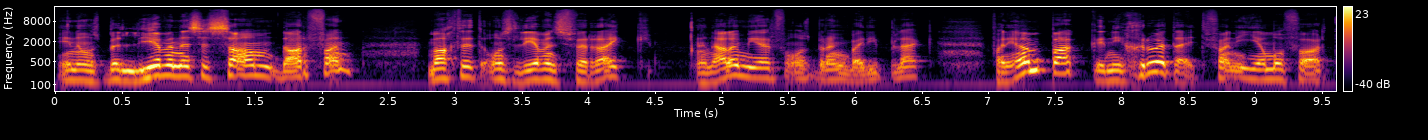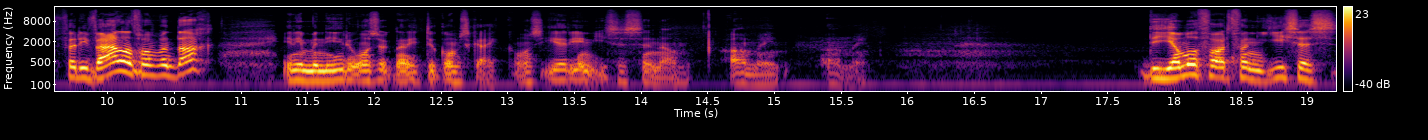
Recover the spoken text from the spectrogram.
en ons belewennisse saam daarvan mag dit ons lewens verryk en al hoe meer vir ons bring by die plek van die impak en die grootheid van die hemelvaart vir die wêreld van vandag en die manier hoe ons ook na die toekoms kyk. Ons eer in Jesus se naam. Amen. Amen. Die hemelvaart van Jesus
